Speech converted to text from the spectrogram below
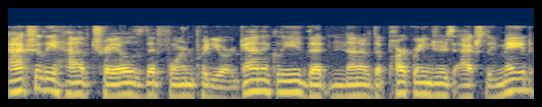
actually have trails that form pretty organically that none of the park rangers actually made,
